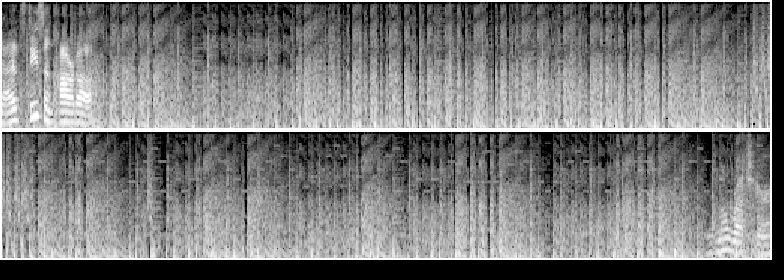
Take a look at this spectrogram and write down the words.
Yeah, it's decent powered up. There's no rush here.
